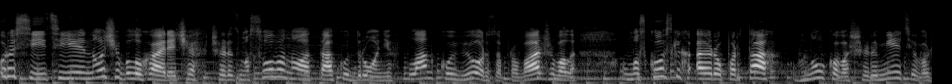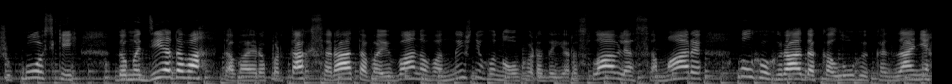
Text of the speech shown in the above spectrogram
У Росії цієї ночі було гаряче через масовану атаку дронів. План ковьор запроваджували у московських аеропортах Внуково, Шереметьєво, Жуковський, Домодєдова та в аеропортах Саратова, Іванова, Нижнього Новгорода, Ярославля, Самари, Волгограда, Калуги, Казані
